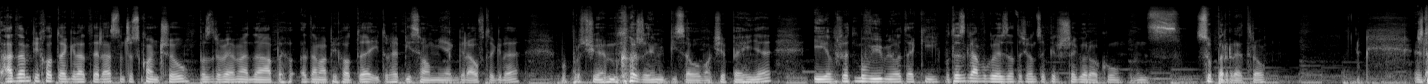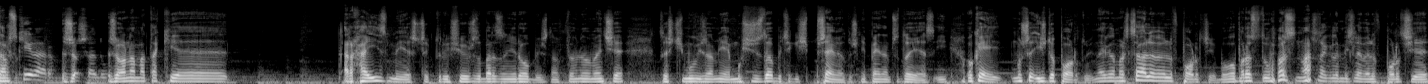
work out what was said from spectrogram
Adam Piechotę gra teraz, znaczy skończył, pozdrawiamy Adama, Adama Piechotę i trochę pisał mi jak grał w tę grę, bo prosiłem go, żeby mi pisał o Maxie Payne i na przykład mówił mi o takich, bo to jest gra w ogóle z 2001 roku, więc super retro. Że, tam, że, że ona ma takie archaizmy jeszcze, których się już za bardzo nie robisz. No, w pewnym momencie ktoś ci mówi, że nie, musisz zdobyć jakiś przemiot, już nie pamiętam co to jest i okej, okay, muszę iść do portu i nagle masz cały level w porcie, bo po prostu masz, masz nagle mieć level w porcie,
